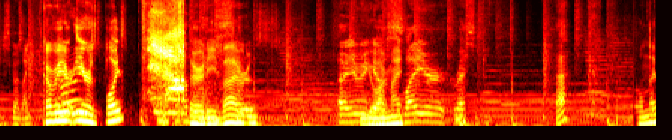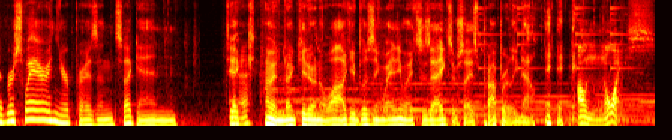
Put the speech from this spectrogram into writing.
Just goes like, Cover your ears, boys. 30 virus. Oh, here we You go. my- Slayer recipe. Huh? I'll never swear in your presence again. Dick. Uh-huh. I haven't done keto in a while. I keep losing weight anyway because I exercise properly now. Oh, nice.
